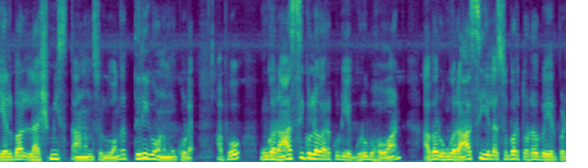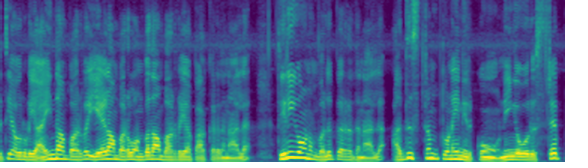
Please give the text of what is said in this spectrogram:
இயல்பாக லக்ஷ்மி ஸ்தானம்னு சொல்லுவாங்க திரிகோணமும் கூட. அப்போது உங்கள் ராசிக்குள்ளே வரக்கூடிய குரு பகவான் அவர் உங்கள் ராசியில் சுபர் தொடர்பு ஏற்படுத்தி அவருடைய ஐந்தாம் பார்வை ஏழாம் பார்வை ஒன்பதாம் பார்வையாக பார்க்கறதுனால திரிகோணம் வலுப்பெறதுனால அதிர்ஷ்டம் துணை நிற்கும். நீங்கள் ஒரு ஸ்டெப்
